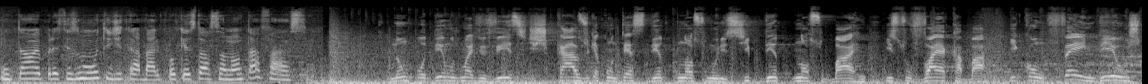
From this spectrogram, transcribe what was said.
Então eu preciso muito de trabalho porque a situação não está fácil. Não podemos mais viver esse descaso que acontece dentro do nosso município, dentro do nosso bairro. Isso vai acabar e com fé em Deus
